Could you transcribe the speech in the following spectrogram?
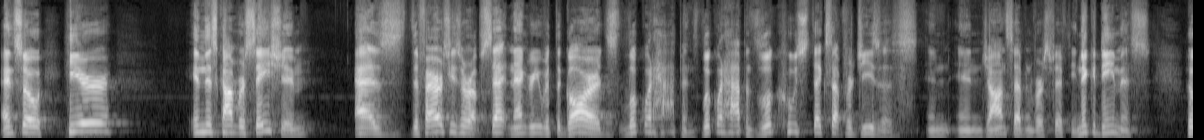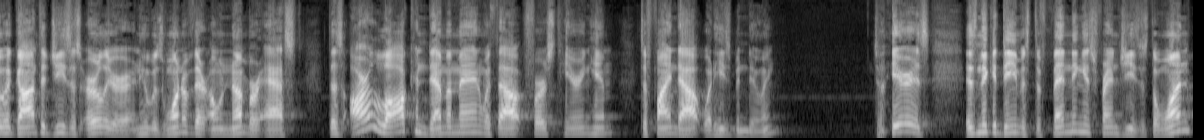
And so here in this conversation, as the Pharisees are upset and angry with the guards, look what happens. Look what happens. Look who sticks up for Jesus in, in John 7, verse 50. Nicodemus, who had gone to Jesus earlier and who was one of their own number, asked, does our law condemn a man without first hearing him to find out what he's been doing? So here is, is Nicodemus defending his friend Jesus, the one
